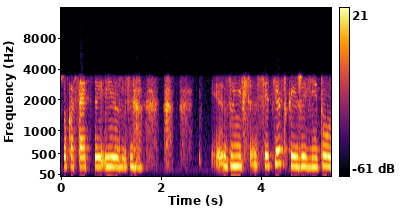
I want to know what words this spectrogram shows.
что касается из, из университетской жизни, то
